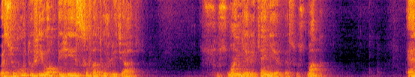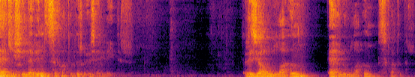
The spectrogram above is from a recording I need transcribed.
Ve sukutu fi vaktihi sıfatur rical. Susman gereken yerde susmak er kişilerin sıfatıdır, özelliğidir. Ricalullah'ın ehlullahın sıfatıdır.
